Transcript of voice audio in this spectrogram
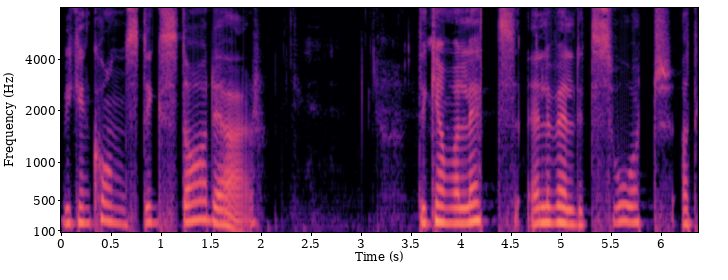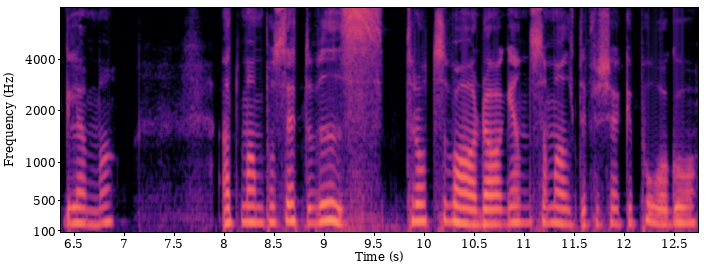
vilken konstig stad det är. Det kan vara lätt eller väldigt svårt att glömma. Att man på sätt och vis, trots vardagen som alltid försöker pågå,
